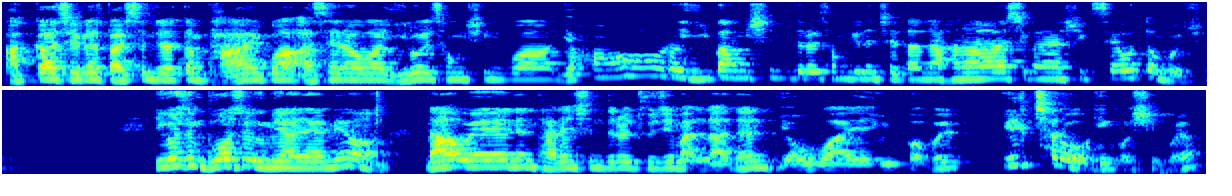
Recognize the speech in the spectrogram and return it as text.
아까 제가 말씀드렸던 바알과 아세라와 1월 성신과 여러 이방 신들을 섬기는 제단을 하나씩 하나씩 세웠던 것이에요. 이것은 무엇을 의미하냐면 나 외에는 다른 신들을 두지 말라는 여호와의 율법을 1차로 어긴 것이고요.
